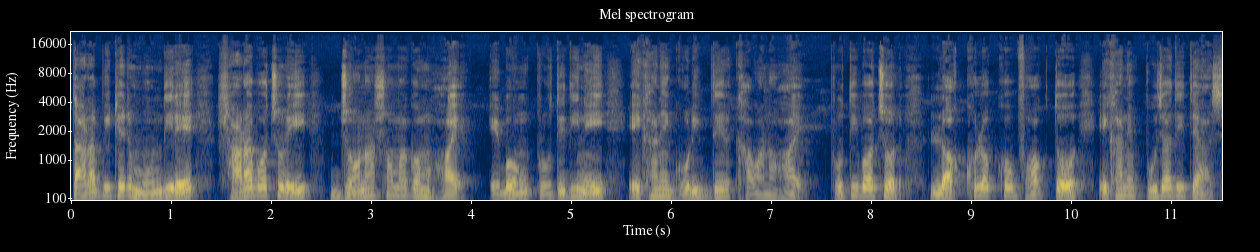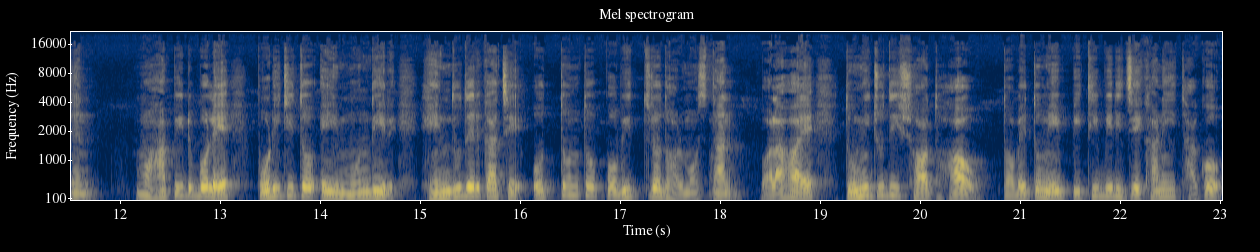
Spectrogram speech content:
তারাপীঠের মন্দিরে সারা বছরেই জনসমাগম হয় এবং প্রতিদিনেই এখানে গরিবদের খাওয়ানো হয়। প্রতি বছর লক্ষ লক্ষ ভক্ত এখানে পূজা দিতে আসেন। মহাপীঠ বলে পরিচিত এই মন্দির হিন্দুদের কাছে অত্যন্ত পবিত্র ধর্মস্থান। বলা হয়, তুমি যদি সৎ হও, তবে তুমি পৃথিবীর যেখানেই থাকো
